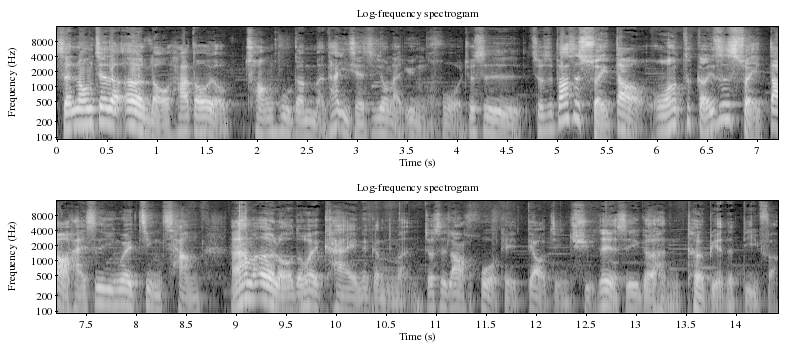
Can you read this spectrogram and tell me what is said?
神农街的二楼，它都有窗户跟门。它以前是用来运货，就是就是不知道是水道，我搞一是水道还是因为进仓，反正他们二楼都会开那个门，就是让货可以掉进去。这也是一个很特别的地方。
